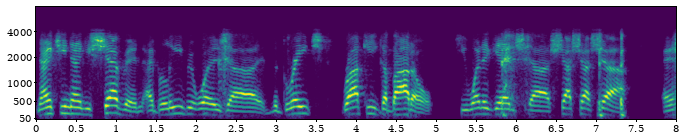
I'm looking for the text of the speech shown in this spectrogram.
1997, I believe it was uh, the great Rocky Gabato. He went against uh, Sha Sha Sha. And,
